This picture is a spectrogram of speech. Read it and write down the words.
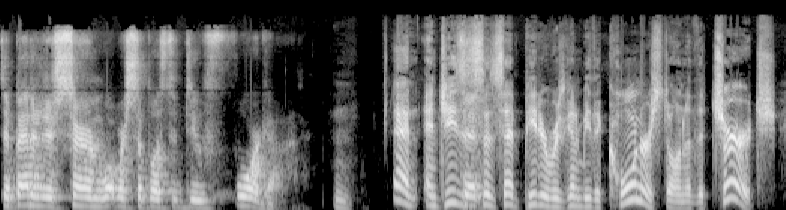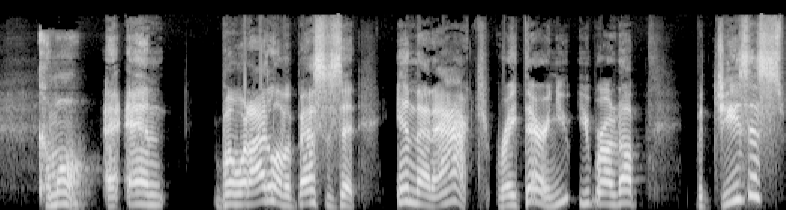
to better discern what we're supposed to do for God. Hmm. And and Jesus had said Peter was going to be the cornerstone of the church. Come on. And but what I love it best is that in that act right there, and you, you brought it up, but Jesus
